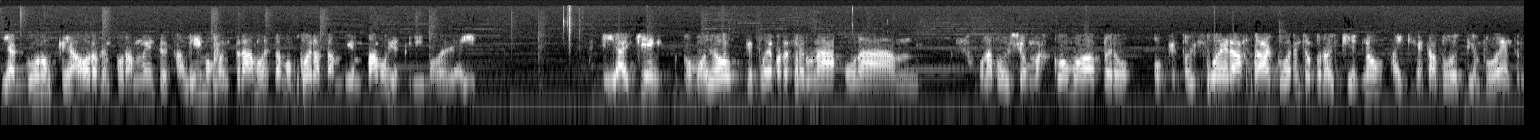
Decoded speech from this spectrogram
y algunos que ahora temporalmente salimos o entramos, estamos fuera, también vamos y escribimos desde allí. Y hay quien, como yo, que puede parecer una, una, una posición más cómoda, pero porque estoy fuera, salgo dentro, pero hay quien no, hay quien está todo el tiempo dentro.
